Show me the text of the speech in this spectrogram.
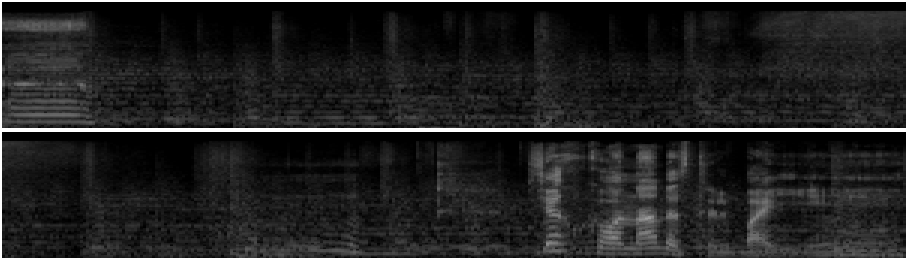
-э Всех, у кого надо, стрельба есть.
